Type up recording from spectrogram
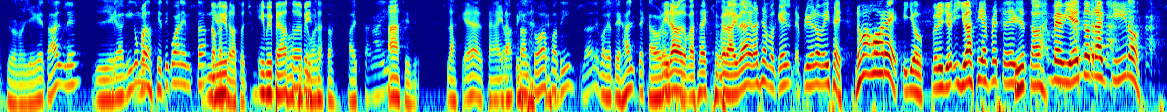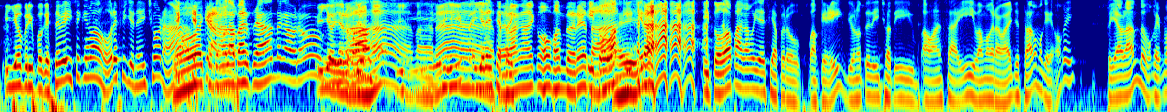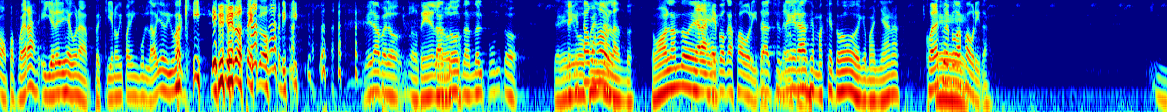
Yo no llegué tarde. Yo llegué aquí como a las 7 y 40. No, y, casi mi, a las 8. y mi pedazo de pizza. Ahí están ahí. Ah, sí, sí. Las que están ahí Ya las están pizzas. todas para ti. Dale, para que te jaltes, cabrón. Mira, lo que pasa es que, pero a mí me da gracia porque él primero me dice, no me jores. Y yo, pero yo, y yo así al frente de él, estaba- bebiendo tranquilo. Y yo, pero ¿y por qué este me dice que no ajores si yo no he dicho nada? No, es que tengo la parte anda, cabrón. Y yo- yo no. Ajá, Y- para. sí, y yo le decía, te pero- van a ver como pandereta. Y todo, y, Ey. mira, y todo apagado y yo decía, pero, ok, yo no te he dicho a ti, avanza ahí, vamos a grabar. Yo estaba como que, ok, estoy hablando, ok, vamos para afuera. Y yo le dije a una, pues que yo no voy para ningún lado, yo vivo aquí, yo no tengo prisa. Mira, pero dando, el punto. Ya que ¿De qué llegó estamos Fernan, hablando? Estamos hablando de, De las épocas de favoritas. acción de, nosotros. gracias, más que todo, de que mañana. ¿Cuál es tu eh, época favorita?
